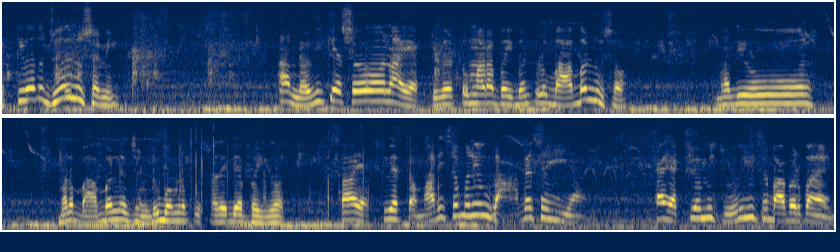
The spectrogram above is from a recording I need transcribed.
એક્ટિવા તો જોયેલું છે મેં. આ નવી કહેશો ને આ એક્ટિવેટ તો મારા ભાઈબંધ પેલું બાબરનું છે? મારી મારા બાબરને ઝંડુ બમને પૂછવા દે બે ભાઈઓ. આ એક્ટિવેટ તમારી છે? મને એવું લાગે છે યાર. આ એક્ટિવા મેં જોયેલી છે બાબર પાસે.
